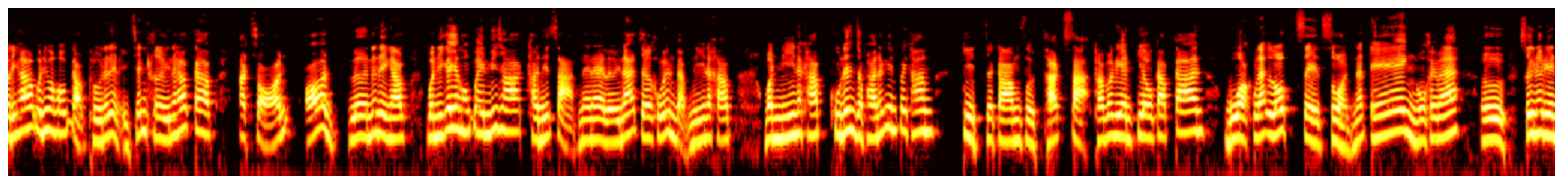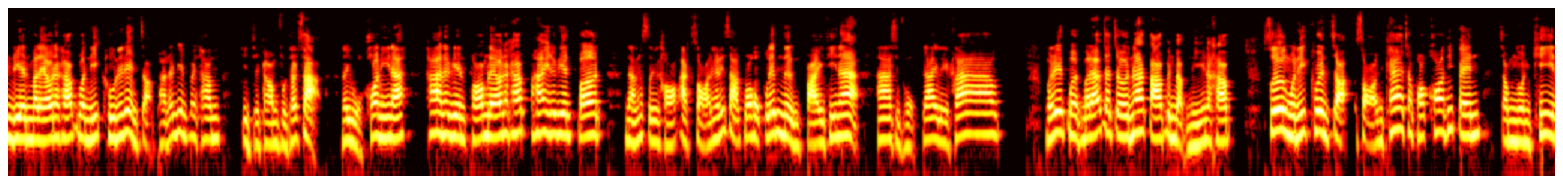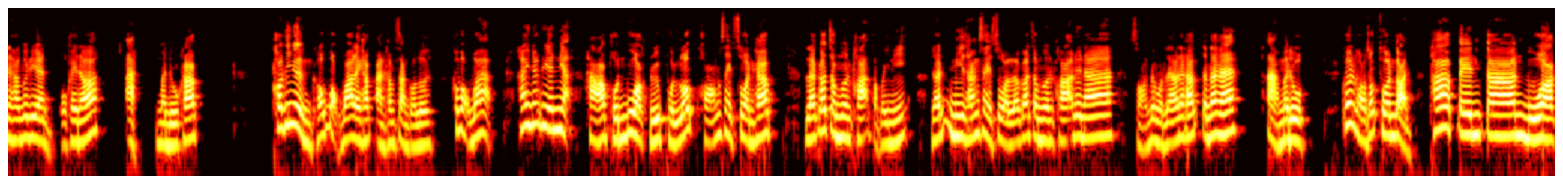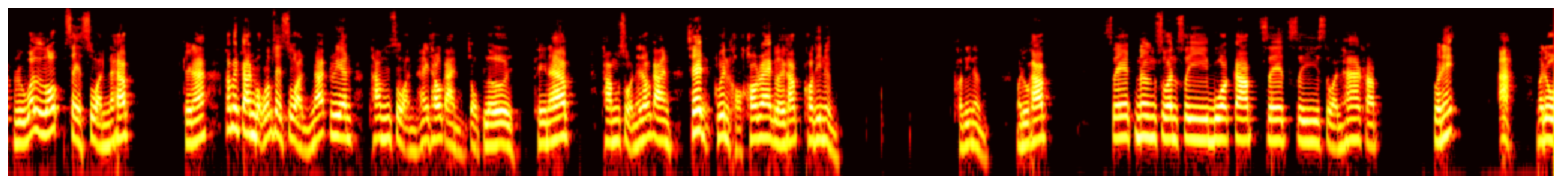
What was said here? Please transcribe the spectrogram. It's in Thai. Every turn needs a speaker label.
Speaker 1: วัสดีครับ วันนี้มาพบกับครูณเดชน์อีกเช่นเคยนะครับ กับอักษรออนเลินนั่นเองครับ วันนี้ก็ยังคงเป็นวิชาคณิตศาสตร์แน่ๆเลยนะ เจอครูเล่นแบบนี้นะครับ วันนี้นะครับครูเล่นจะพานักเรียนไปทำกิจกรรมฝึกทักษะครับนักเรียนเกี่ยวกับการบวกและลบเศษส่วนนั่นเองโอเคไหมเออซึ่งนักเรียนเรียนมาแล้วนะครับ วันนี้ครูนักเรียนจะพานักเรียนไปทำกิจกรรมฝึกทักษะในหัวข้อนี้นะ ถ้านักเรียนพร้อมแล้วนะครับ ให้นักเรียนเปิด หนังสือของอักษรคณิตศาสตร์ป .6 เล่ม1ไปที่หน้า 56 ได้เลยครับเมื่อเรียนเปิดมาแล้วจะเจอหน้าตาเป็นแบบนี้นะครับ ซึ่งวันนี้ครูจะสอนแค่เฉพาะข้อที่เป็นจำนวนคี่นะครับนักเรียนโอเคเนาะอะมาดูครับ ข้อที่ 1เขาบอกว่าอะไรครับอ่านคำสั่งก่อนเลยเขาบอกว่าให้นักเรียนเนี่ยหาผลบวกหรือผลลบของเศษส่วนครับ แล้วก็จำนวนคละต่อไปนี้นั้นมีทั้งเศษส่วนแล้วก็จำนวนคละด้วยนะ สอนไปหมดแล้วนะครับจำได้ไหมอะมาดู เพื่อนขอทบทวนก่อน ถ้าเป็นการบวกหรือว่าลบเศษส่วนนะครับโอเคนะถ้าเป็นการบวกลบเศษส่วนนักเรียนทำส่วนให้เท่ากันจบเลยโอเคนะครับทำส่วนให้เท่ากัน เช่นเพื่อนขอข้อแรกเลยครับ ข้อที่หนึ่งข้อที่หนึ่งมาดูครับ เศษหนึ่งส่วนสี่บวกกับเศษสี่ส่วนห้าครับ ตัวนี้ อะ มาดู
